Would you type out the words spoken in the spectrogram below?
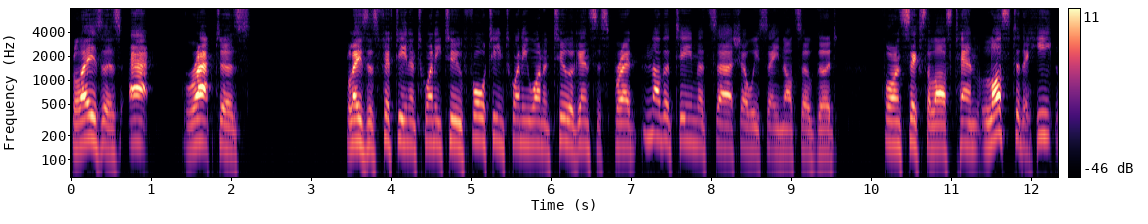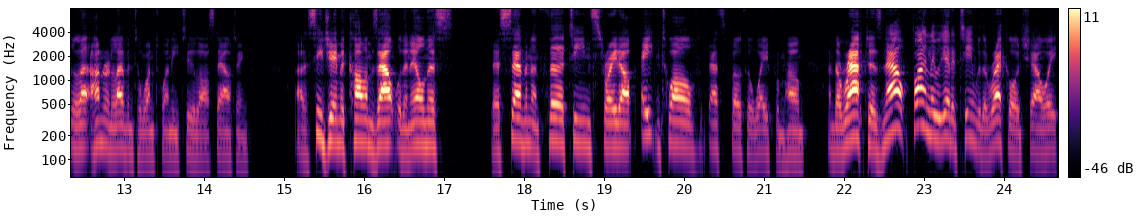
Blazers at Raptors. Blazers 15 and 22, 14, 21 and 2 against the spread. Another team that's, uh, shall we say, not so good. 4 and 6 the last 10. Lost to the Heat 111 to 122 last outing. Uh, CJ McCollum's out with an illness. They're 7 and 13 straight up, 8 and 12. That's both away from home. And the Raptors, now finally we get a team with a record, shall we?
